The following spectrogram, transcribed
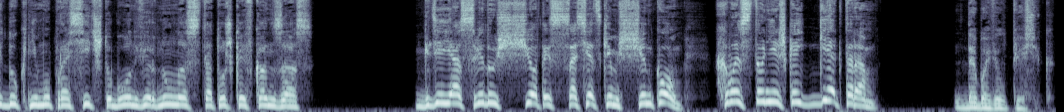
иду к нему просить, чтобы он вернул нас с Татушкой в Канзас, где я сведу счеты с соседским щенком, хвостунишкой Гектором, — добавил песик.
